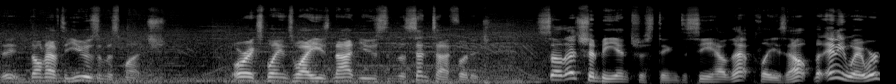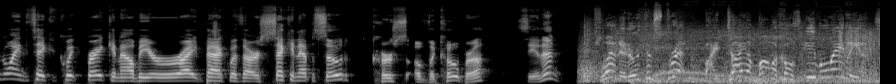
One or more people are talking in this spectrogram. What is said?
They don't have to use him as much, or explains why he's not used in the Sentai footage. So that should be interesting to see how that plays out. But anyway, we're going to take a quick break, and I'll be right back with our second episode, Curse of the Cobra. See you then. Planet Earth is threatened by Diabolico's evil aliens.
